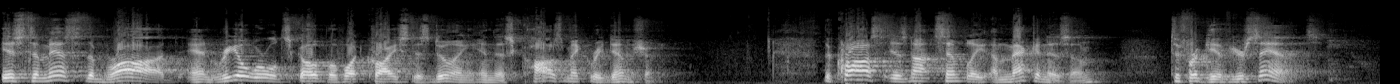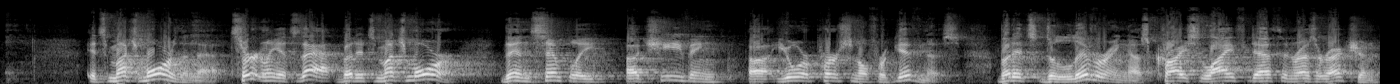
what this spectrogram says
is to miss the broad and real world scope of what Christ is doing in this cosmic redemption. The cross is not simply a mechanism to forgive your sins. It's much more than that. Certainly it's that, but it's much more than simply achieving uh, your personal forgiveness. But it's delivering us. Christ's life, death, and resurrection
